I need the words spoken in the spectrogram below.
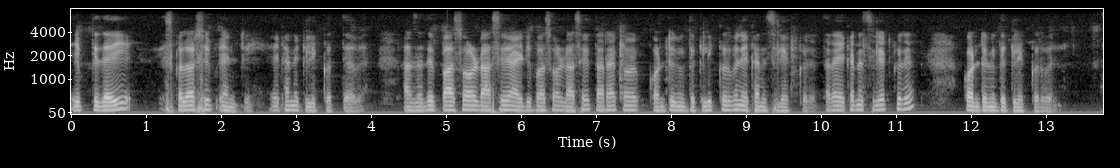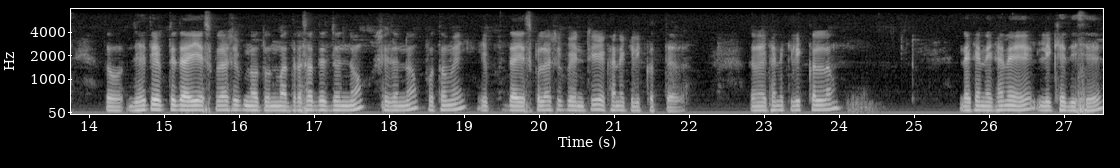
ইবতেদায়ী স্কলারশিপ এন্ট্রি এখানে ক্লিক করতে হবে। আর যাদের পাসওয়ার্ড আছে আইডি পাসওয়ার্ড আছে, তারা কন্টিনিউতে ক্লিক করবেন, এখানে সিলেক্ট করে। তারা এখানে সিলেক্ট করে কন্টিনিউতে ক্লিক করবেন। তো যেহেতু ইবতেদায়ী স্কলারশিপ নতুন মাদ্রাসাদের জন্য, সেজন্য প্রথমেই ইবতেদায়ী স্কলারশিপ এন্ট্রি এখানে ক্লিক করতে হবে। তো আমি এখানে ক্লিক করলাম। দেখেন এখানে লিখে দিছে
